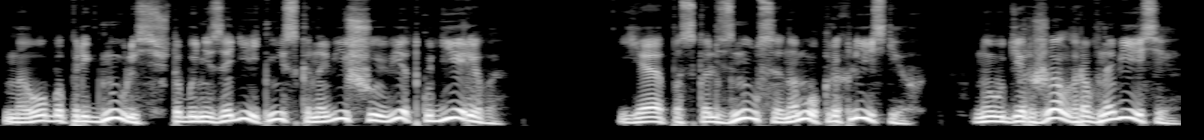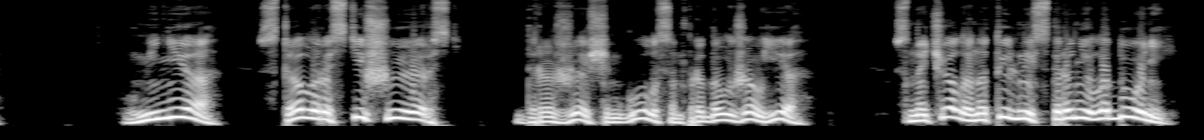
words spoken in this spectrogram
Мы оба пригнулись, чтобы не задеть низко нависшую ветку дерева. Я поскользнулся на мокрых листьях, но удержал равновесие. У меня стала расти шерсть, дрожащим голосом продолжал я. Сначала на тыльной стороне ладоней,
